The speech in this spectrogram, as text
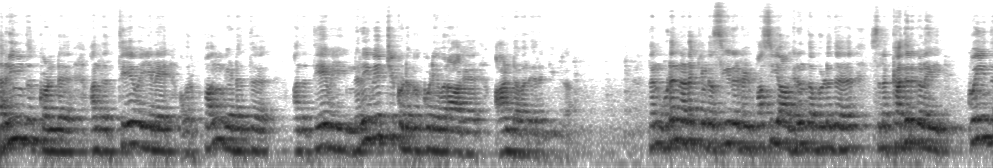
அறிந்து கொண்டு அந்த தேவையிலே அவர் பங்கெடுத்து அந்த தேவையை நிறைவேற்றி கொடுக்கக்கூடியவராக ஆண்டவர் இருக்கின்றார். தன் உடன் நடக்கின்ற சீடர்கள் பசியாக இருந்த பொழுது சில கதிர்களை கொய்து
